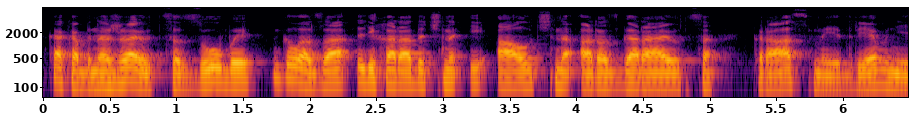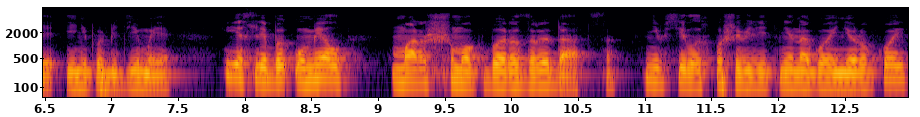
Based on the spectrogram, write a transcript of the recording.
как обнажаются зубы, глаза лихорадочно и алчно разгораются, красные, древние и непобедимые. Если бы умел, Марш мог бы разрыдаться. Не в силах пошевелить ни ногой, ни рукой,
